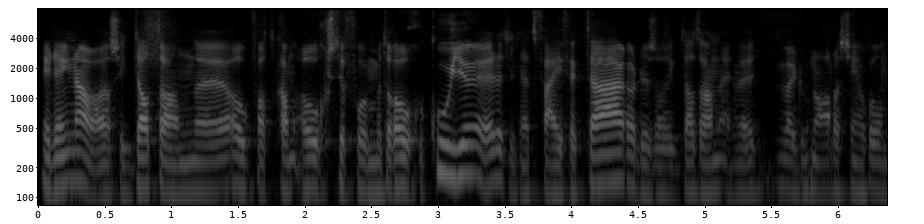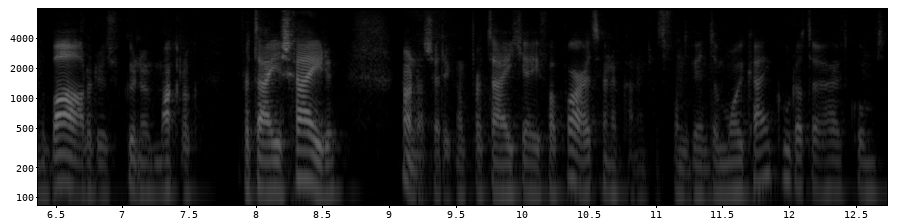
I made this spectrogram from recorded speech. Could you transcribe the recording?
Ik denk, nou, als ik dat dan eh, ook wat kan oogsten voor mijn droge koeien, hè, dat is net vijf hectare, dus als ik dat dan, en wij, wij doen alles in ronde baden, dus we kunnen makkelijk partijen scheiden. Nou, dan zet ik een partijtje even apart en dan kan ik dat van de winter mooi kijken hoe dat eruit komt.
